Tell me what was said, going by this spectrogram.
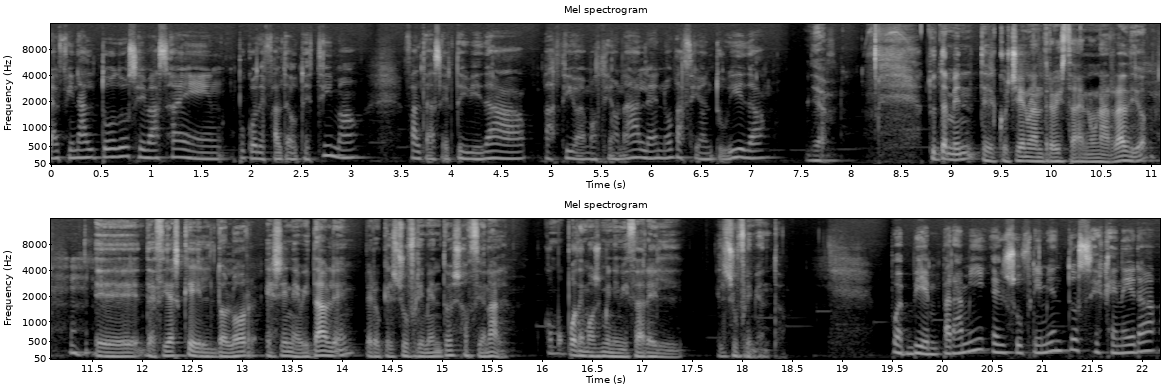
Y al final todo se basa en un poco de falta de autoestima, falta de asertividad, vacíos emocionales, ¿no? vacío en tu vida. Ya. Tú también te escuché en una entrevista en una radio, eh, decías que el dolor es inevitable, pero que el sufrimiento es opcional. ¿Cómo podemos minimizar el, sufrimiento? Pues bien, para mí el sufrimiento se genera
